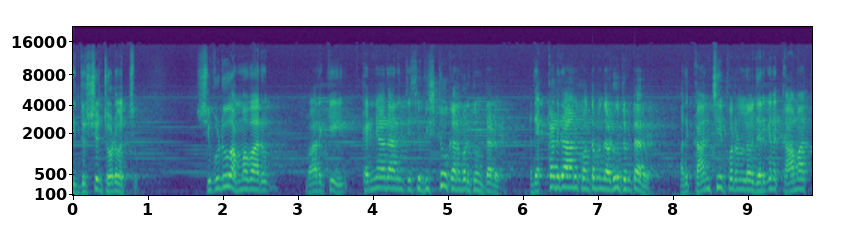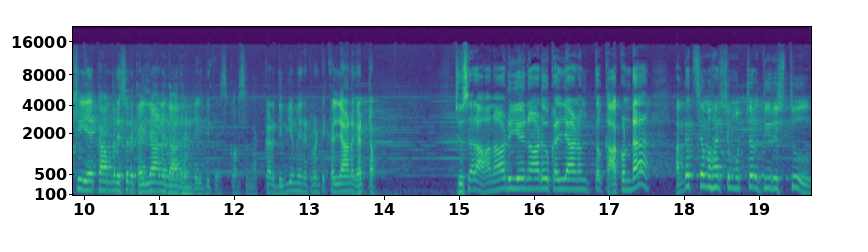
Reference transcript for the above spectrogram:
ఈ దృశ్యం చూడవచ్చు. శివుడు అమ్మవారు వారికి కన్యాదానం చేసి విష్ణువు కనబడుతూ ఉంటాడు. అది ఎక్కడిదా అని కొంతమంది అడుగుతుంటారు. అది కాంచీపురంలో జరిగిన కామాక్షి ఏకాంబరేశ్వర కళ్యాణ గాథ అండి ఇది తెలుసుకోవాల్సింది. అక్కడ దివ్యమైనటువంటి కళ్యాణ ఘట్టం. చూసారా? ఆనాడు ఏనాడు కళ్యాణంతో కాకుండా అగత్య మహర్షి ముచ్చలు తీరుస్తూ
